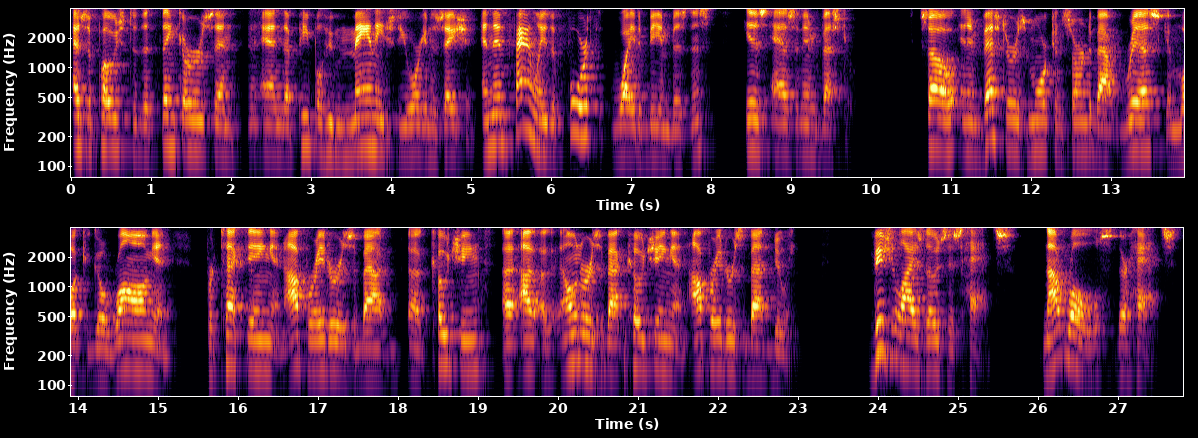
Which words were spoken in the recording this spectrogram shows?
as opposed to the thinkers and and the people who manage the organization. And then finally, the fourth way to be in business is as an investor. So, an investor is more concerned about risk and what could go wrong and protecting. An operator is about uh, coaching. Uh, uh, owner is about coaching. and operator is about doing. Visualize those as hats, not roles, they're hats.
